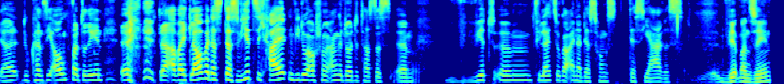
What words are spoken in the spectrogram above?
Ja, du kannst die Augen verdrehen. Da, aber ich glaube, dass das wird sich halten, wie du auch schon angedeutet hast. Das ähm, wird ähm, vielleicht sogar einer der Songs des Jahres. Wird man sehen.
